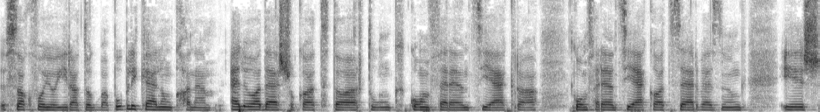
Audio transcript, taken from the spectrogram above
szakfolyóiratokba publikálunk, hanem előadásokat tartunk, konferenciákra, konferenciákat szervezünk, és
